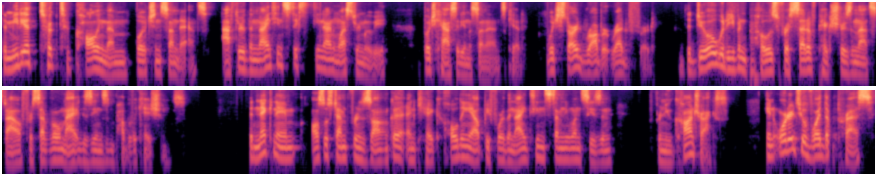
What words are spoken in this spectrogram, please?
The media took to calling them Butch and Sundance after the 1969 Western movie, Butch Cassidy and the Sundance Kid, which starred Robert Redford. The duo would even pose for a set of pictures in that style for several magazines and publications. The nickname also stemmed from Csonka and Kiick holding out before the 1971 season for new contracts. In order to avoid the press,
